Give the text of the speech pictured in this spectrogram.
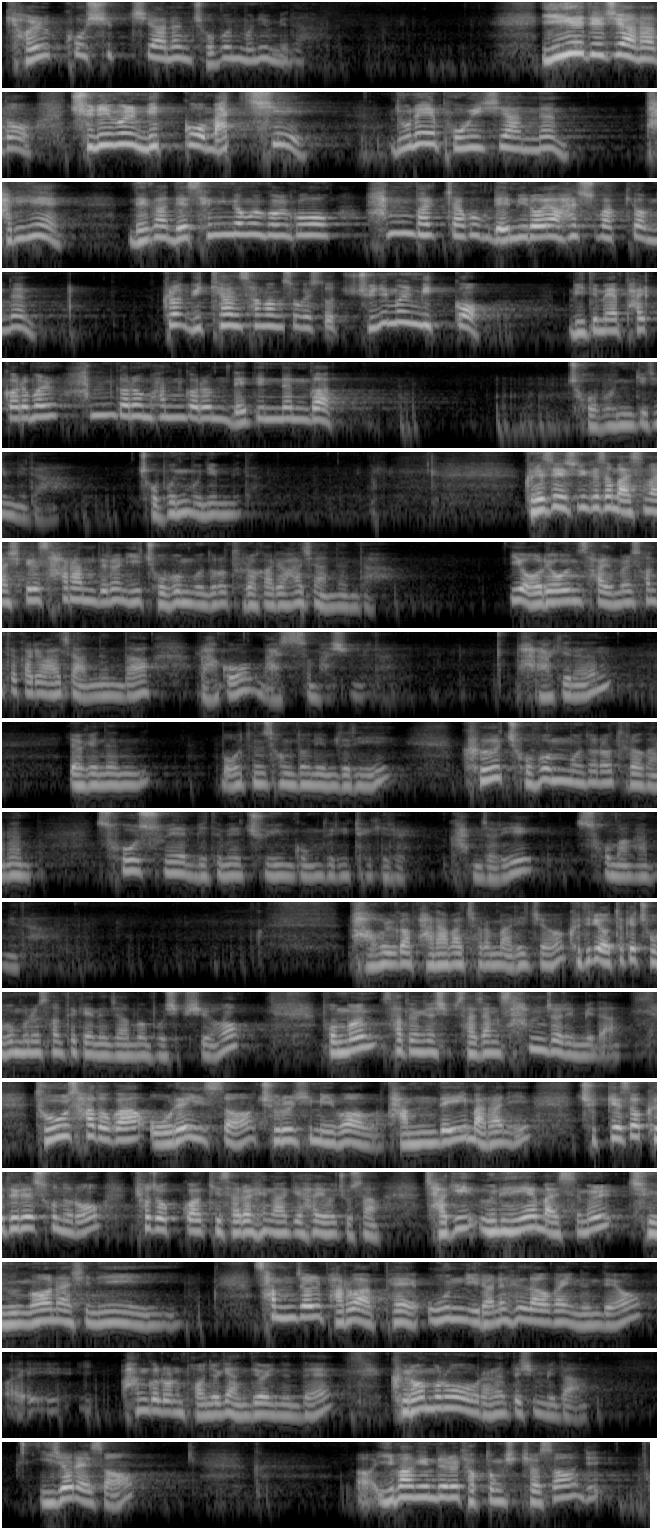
결코 쉽지 않은 좁은 문입니다. 이해되지 않아도 주님을 믿고 마치 눈에 보이지 않는 다리에 내가 내 생명을 걸고 한 발자국 내밀어야 할 수밖에 없는 그런 위태한 상황 속에서도 주님을 믿고 믿음의 발걸음을 한 걸음 한 걸음 내딛는 것 좁은 길입니다. 좁은 문입니다. 그래서 예수님께서 말씀하시기를 사람들은 이 좁은 문으로 들어가려 하지 않는다. 이 어려운 삶을 선택하려 하지 않는다라고 말씀하십니다. 바라기는 여기 있는 모든 성도님들이 그 좁은 문으로 들어가는 소수의 믿음의 주인공들이 되기를 간절히 소망합니다. 바울과 바나바처럼 말이죠. 그들이 어떻게 좁은 문을 선택했는지 한번 보십시오. 본문 사도행전 14장 3절입니다. 두 사도가 오래 있어 주를 힘입어 담대히 말하니 주께서 그들의 손으로 표적과 기사를 행하게 하여 주사 자기 은혜의 말씀을 증언하시니 3절 바로 앞에 운이라는 헬라어가 있는데요. 한글로는 번역이 안 되어 있는데 그러므로라는 뜻입니다. 2절에서 어, 이방인들을 격동시켜서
